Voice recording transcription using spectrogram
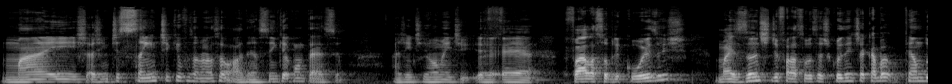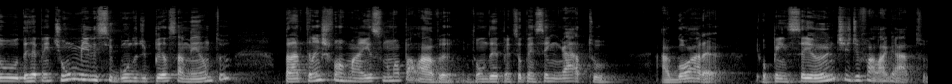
Mas a gente sente que funciona nessa ordem. É assim que acontece. A gente realmente é, é, fala sobre coisas, Mas antes de falar sobre essas coisas, a gente acaba tendo, de repente, um milissegundo de pensamento para transformar isso numa palavra. Então, de repente, se eu pensei em gato, agora eu pensei antes de falar gato.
